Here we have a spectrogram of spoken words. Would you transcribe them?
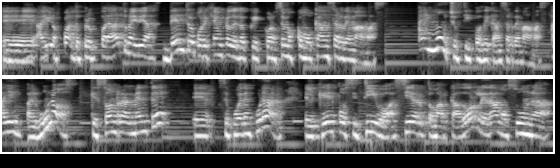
Eh, hay unos cuantos, pero para darte una idea, dentro, por ejemplo, de lo que conocemos como cáncer de mamas, hay muchos tipos de cáncer de mamas. Hay algunos que son realmente eh, se pueden curar. El que es positivo a cierto marcador, le damos una,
